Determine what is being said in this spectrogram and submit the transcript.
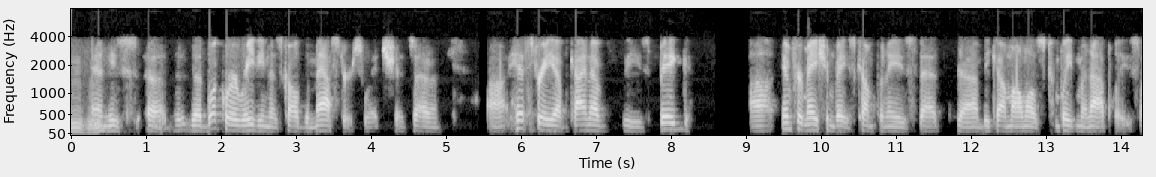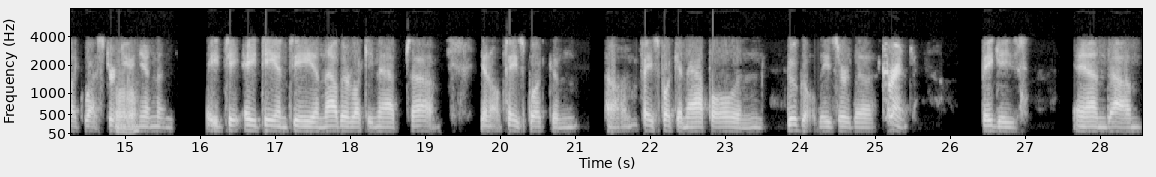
Mhm. And he's uh, the, the book we're reading is called The Master Switch. It's a uh, history of kind of these big uh, information-based companies that uh, become almost complete monopolies, like Western Uh-huh. Union and AT and T, and now they're looking at uh, you know Facebook and um, Facebook and Apple and Google. These are the current biggies, and um,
